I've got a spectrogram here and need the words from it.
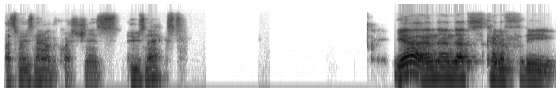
I suppose now the question is, who's next? Yeah, and and that's kind of the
